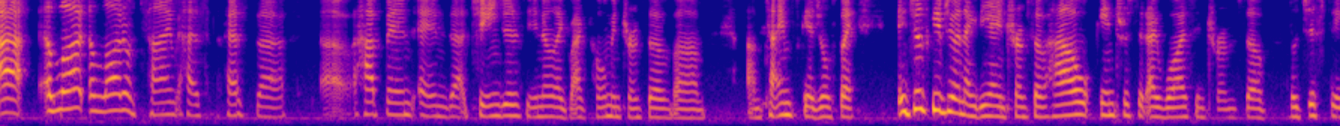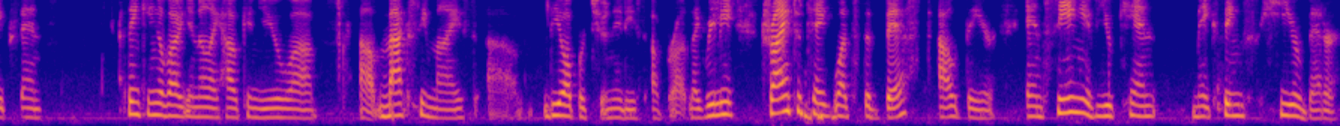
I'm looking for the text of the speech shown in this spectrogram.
uh, a lot a lot of time has has uh, uh, happened and uh, changes you know like back home in terms of um, um, time schedules. But it just gives you an idea in terms of how interested i was in terms of logistics and thinking about you know like how can you uh, maximize um, the opportunities abroad like really trying to take mm-hmm. what's the best out there and seeing if you can make things here better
